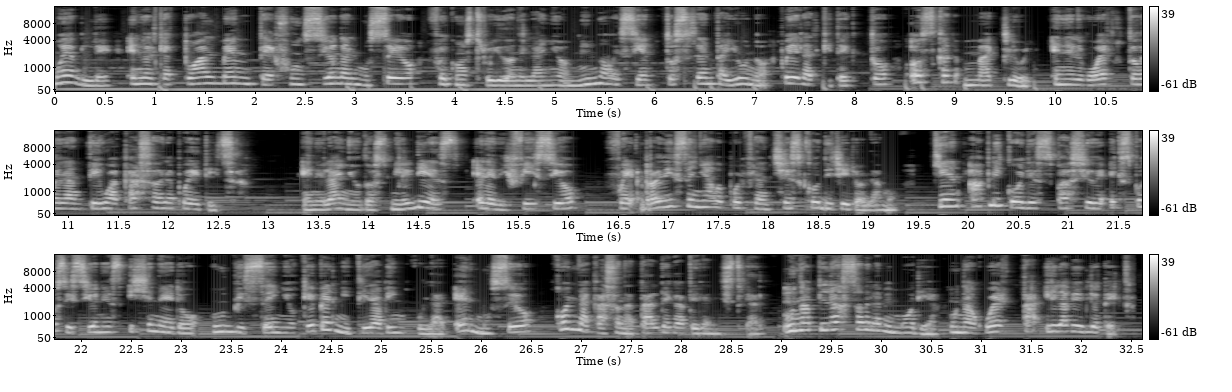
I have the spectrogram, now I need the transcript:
Inmueble en el que actualmente funciona el museo fue construido en el año 1971 por el arquitecto Oscar McClure en el huerto de la antigua Casa de la Poetisa. En el año 2010, el edificio fue rediseñado por Francesco Di Girolamo, quien aplicó el espacio de exposiciones y generó un diseño que permitiera vincular el museo con la casa natal de Gabriela Mistral, una plaza de la memoria, una huerta y la biblioteca.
